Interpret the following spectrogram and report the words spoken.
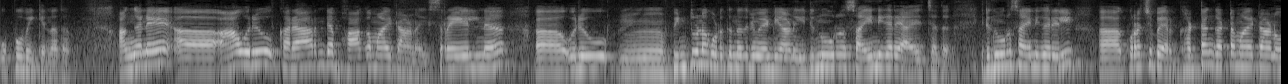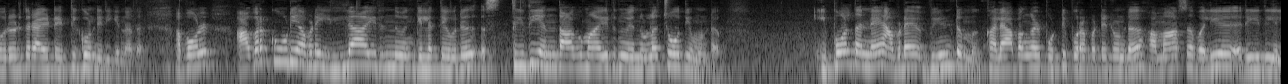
ഒപ്പുവെക്കുന്നത്. അങ്ങനെ ആ, ഒരു കരാറിന്റെ ഭാഗമായിട്ടാണ് ഇസ്രയേലിന് ഒരു പിന്തുണ കൊടുക്കുന്നതിന് വേണ്ടിയാണ് ഇരുന്നൂറ് സൈനികരെ അയച്ചത്. ഇരുന്നൂറ് സൈനികരിൽ കുറച്ച് പേർ ഘട്ടം ഘട്ടമായിട്ടാണ് ഓരോരുത്തരായിട്ട് എത്തിക്കൊണ്ടിരിക്കുന്നത്. അപ്പോൾ അവർ കൂടി അവിടെ ഇല്ലായിരുന്നുവെങ്കിലത്തെ ഒരു സ്ഥിതി എന്താകുമായിരുന്നു എന്നുള്ള ചോദ്യമുണ്ട്. ഇപ്പോൾ തന്നെ അവിടെ വീണ്ടും കലാപങ്ങൾ പൊട്ടിപ്പുറപ്പെട്ടിട്ടുണ്ട്. ഹമാസ് വലിയ രീതിയിൽ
